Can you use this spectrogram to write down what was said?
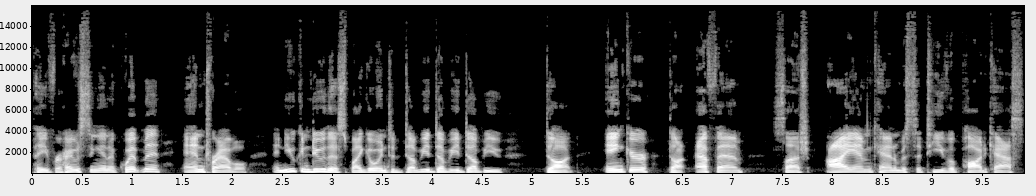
pay for hosting and equipment, and travel. And you can do this by going to www.anchor.fm slash I am cannabis sativa podcast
